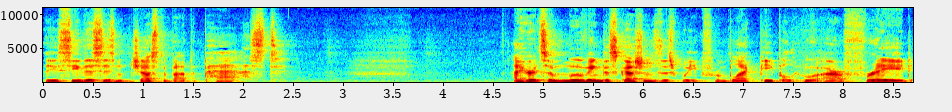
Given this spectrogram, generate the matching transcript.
So you see, this isn't just about the past. I heard some moving discussions this week from black people who are afraid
